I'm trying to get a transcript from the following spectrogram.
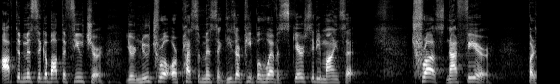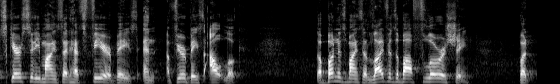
Optimistic about the future. You're neutral or pessimistic. These are people who have a scarcity mindset. Trust, not fear. But a scarcity mindset has fear based and a fear based outlook. Abundance mindset, life is about flourishing. But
